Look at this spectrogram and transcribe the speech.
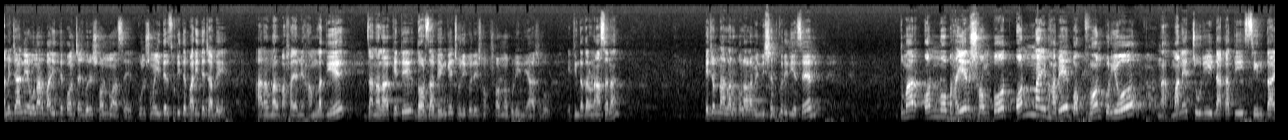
আমি জানি ওনার বাড়িতে পঞ্চাশ ভরি স্বর্ণ আছে। কোন সময় ঈদের ছুটিতে বাড়িতে যাবে, আর ওনার বাসায় আমি হামলা দিয়ে জানালা কেটে দরজা ভেঙে চুরি করে স্বর্ণগুলি নিয়ে আসব। এই চিন্তা ধারণা আছে না? এজন্য আল্লাহ রবুল আলমী নিষেধ করে দিয়েছেন তোমার অন্য ভাইয়ের সম্পদ অন্যায়ভাবে বক্ষণ করিও না। মানে চুরি, ডাকাতি, ছিনতাই,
